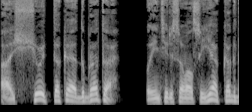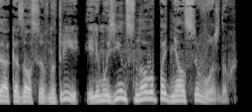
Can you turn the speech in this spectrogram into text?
«А что это такая доброта?» — поинтересовался я, когда оказался внутри, и лимузин снова поднялся в воздух.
